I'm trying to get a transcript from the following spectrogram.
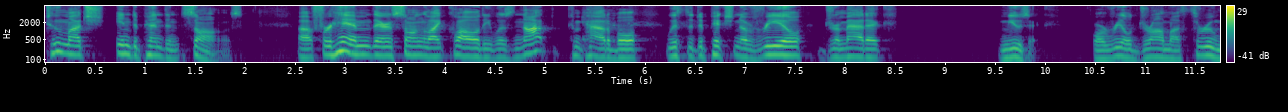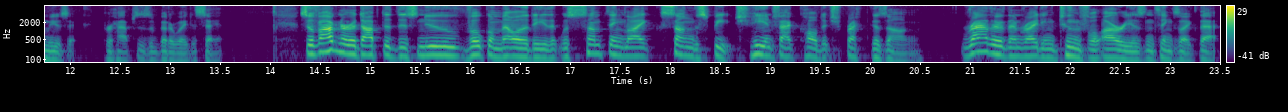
too much independent songs. Uh, for him, their song like quality was not compatible with the depiction of real dramatic music, or real drama through music, perhaps is a better way to say it. So Wagner adopted this new vocal melody that was something like sung speech. He, in fact, called it Sprechgesang, rather than writing tuneful arias and things like that.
